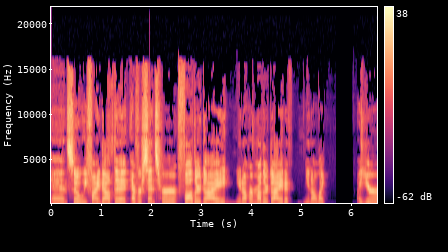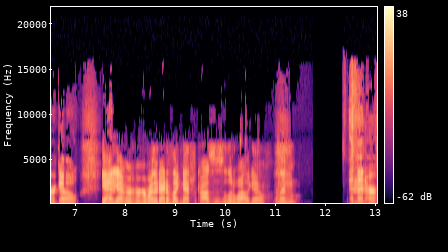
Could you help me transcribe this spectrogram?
And so we find out that ever since her father died, you know, her mother died, if you know, like a year ago. Yeah, And- yeah. Her her her mother died of like natural causes a little while ago, and then and then her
